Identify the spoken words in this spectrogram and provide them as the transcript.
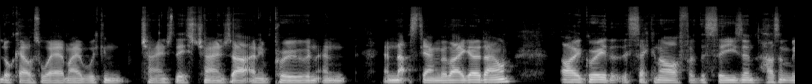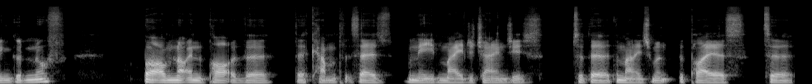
look elsewhere. Maybe we can change this, change that, and improve. And and and that's the angle they go down. I agree that the second half of the season hasn't been good enough, but I'm not in the part of the the camp that says we need major changes to the the management, the players to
